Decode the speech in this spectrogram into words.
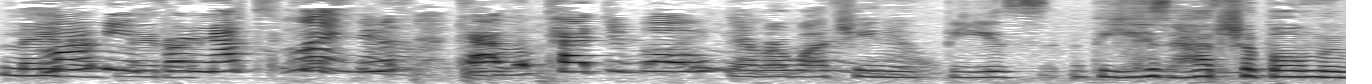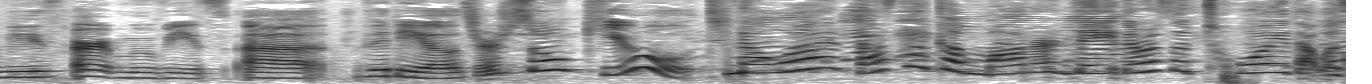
Later, Mommy, later. for next Christmas, have a touchable. Yeah, we're watching these these hatchable movies or movies, uh, videos. They're so cute. You know what? That's like a modern day. There was a toy that was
